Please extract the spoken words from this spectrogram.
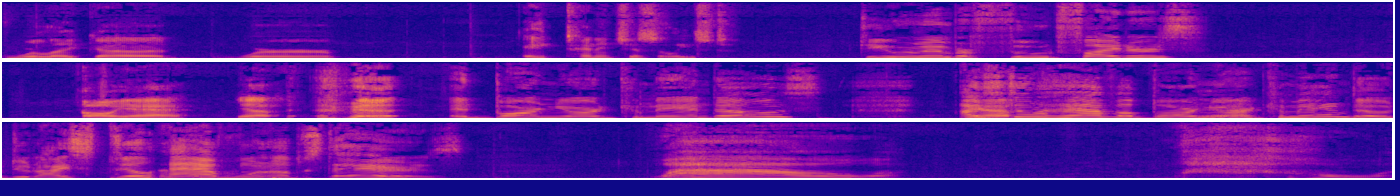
were like uh were eight ten inches at least. do you remember Food Fighters Oh yeah, yep. and Barnyard Commandos? I Yep. still have a Barnyard Commando, dude. I still have one upstairs. Wow. Wow.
